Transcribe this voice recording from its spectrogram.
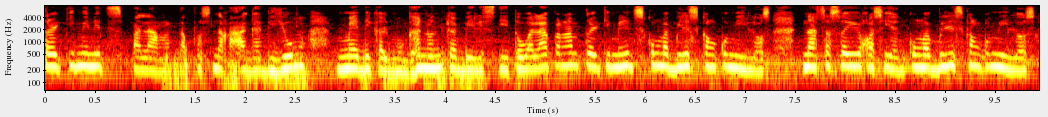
30 minutes pa lang, tapos na kaagad yung medical mo. Ganun kabilis dito. Wala pa nga 30 minutes kung mabilis kang kumilos. Nasa sayo kasi yan. Kung mabilis kang kumilos,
